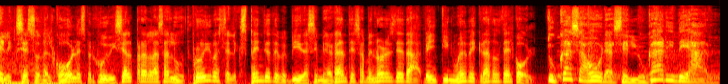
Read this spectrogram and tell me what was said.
El exceso de alcohol es perjudicial para la salud. Prohíbas el expendio de bebidas embriagantes a menores de edad. 29 grados de alcohol. Tu casa ahora es el lugar ideal.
